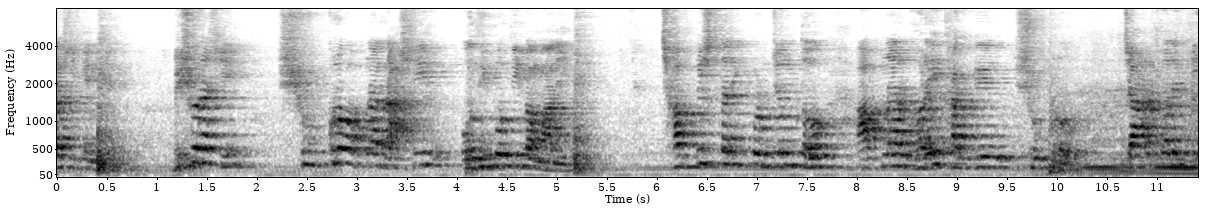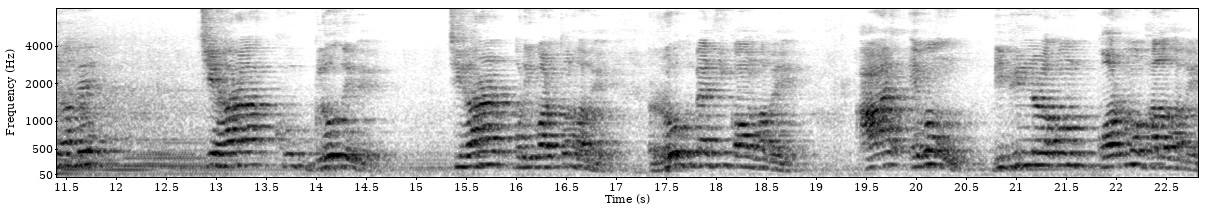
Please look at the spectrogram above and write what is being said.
রাশিকে নিয়ে। বৃষ রাশি শুক্র আপনার রাশির অধিপতি বা মালিক। ছাব্বিশ তারিখ পর্যন্ত আপনার ঘরেই থাকবে শুক্র। যার ফলে কি হবে? চেহারা খুব গ্লো দেবে। চেহারার পরিবর্তন হবে। রোগ ব্যাধি কম হবে। আর এবং বিভিন্ন রকম কর্ম ভালো হবে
